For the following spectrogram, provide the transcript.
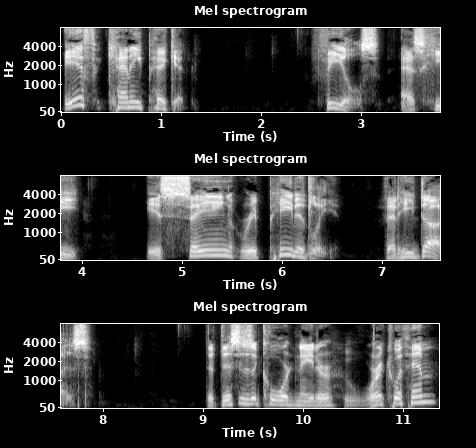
If Kenny Pickett feels as he is saying repeatedly that he does, that this is a coordinator who worked with him,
